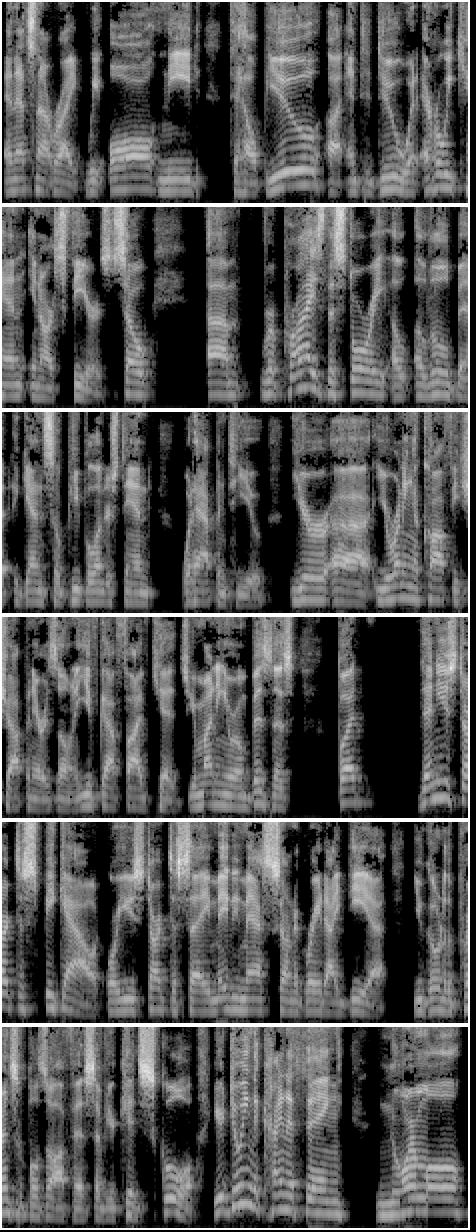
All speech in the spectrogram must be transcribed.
And that's not right. We all need to help you uh, and to do whatever we can in our spheres. So, um, reprise the story a, a, little bit again so people understand what happened to you. You're uh, you're running a coffee shop in Arizona. You've got five kids. You're minding your own business, but then you start to speak out or you start to say maybe masks aren't a great idea. You go to the principal's office of your kid's school. You're doing the kind of thing normal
